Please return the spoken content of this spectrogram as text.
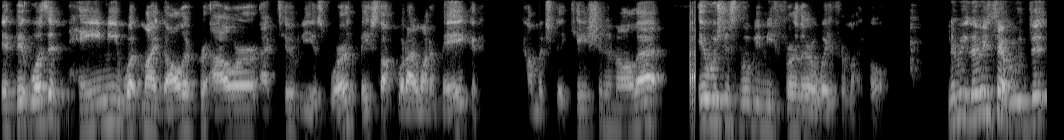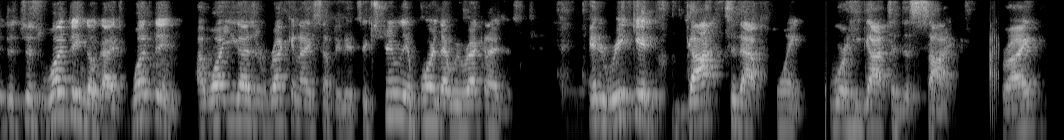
if it wasn't paying me what my dollar per hour activity is worth based off what I want to make and how much vacation and all that, it was just moving me further away from my goal. Let me let me say just one thing though, guys. One thing I want you guys to recognize something. It's extremely important that we recognize this. Enrique got to that point where he got to decide, right?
